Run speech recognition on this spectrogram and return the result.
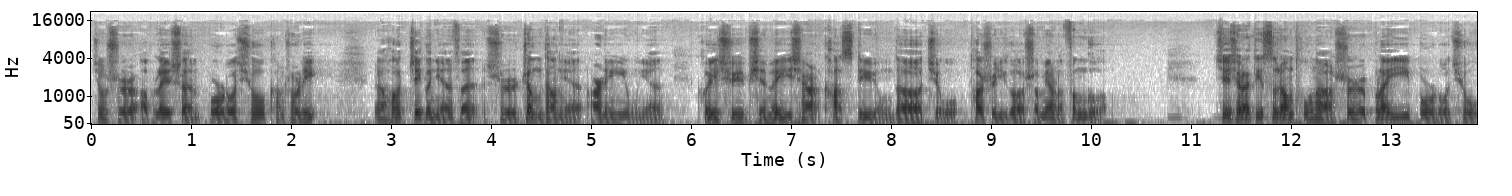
就是 Appellation 波尔多丘 Control，然后这个年份是正当年二零一五年，可以去品味一下卡斯蒂永的酒，它是一个什么样的风格。接下来第四张图呢是布莱伊波尔多丘，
